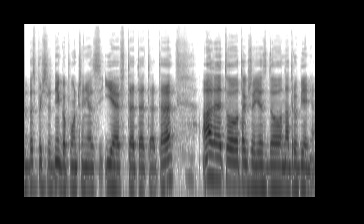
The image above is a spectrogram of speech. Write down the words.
bezpośredniego połączenia z IFTTT, ale to także jest do nadrobienia.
